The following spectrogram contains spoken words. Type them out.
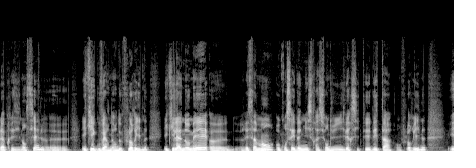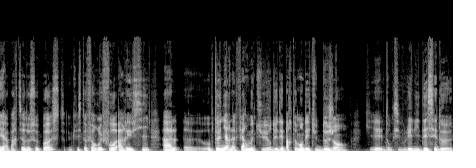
la, présidentielle euh, et qui est gouverneur de Floride et qu'il a nommé euh, récemment au conseil d'administration d'une université d'État en Floride. Et à partir de ce poste, Christopher Ruffo a réussi à euh, obtenir la fermeture du département d'études de genre. Qui est, donc, si vous voulez, l'idée, c'est de,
